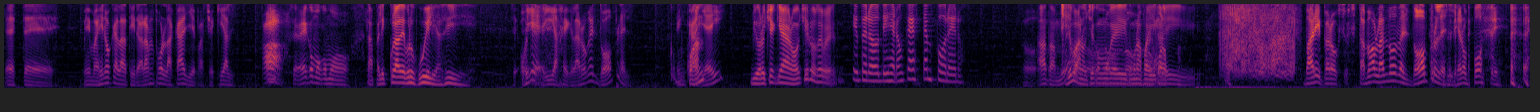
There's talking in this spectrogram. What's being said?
Este, me imagino que la tirarán por la calle para chequear. Ah, se ve como, como la película de Bruce Willis, así. Oye, y arreglaron el Doppler. En ¿Cuándo? Yo lo chequeé anoche y no se ve. Sí, pero dijeron que es temporero. Ah, también. Sí, pues anoche como que hizo una fallita no. ahí. Bari, pero estamos hablando del Doppler. Dijeron poste.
